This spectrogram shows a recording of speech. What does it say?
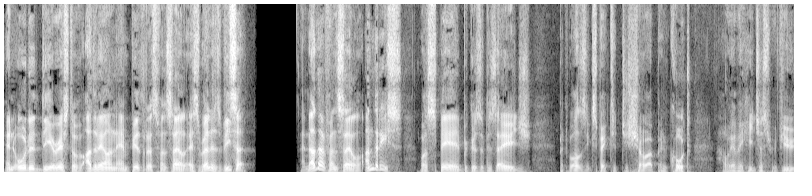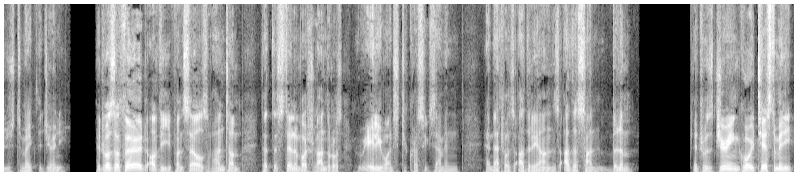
and ordered the arrest of Adriaan and Petrus van Zyl as well as Wiese. Another van Zyl, Andries, was spared because of his age, but was expected to show up in court. However, he just refused to make the journey. It was a third of the van Zyls of Hantam that the Stellenbosch Landdrost really wanted to cross-examine, and that was Adrian's other son, Willem. It was during Khoi testimony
